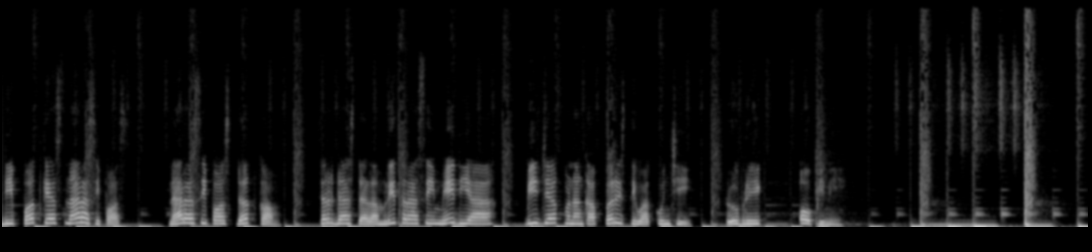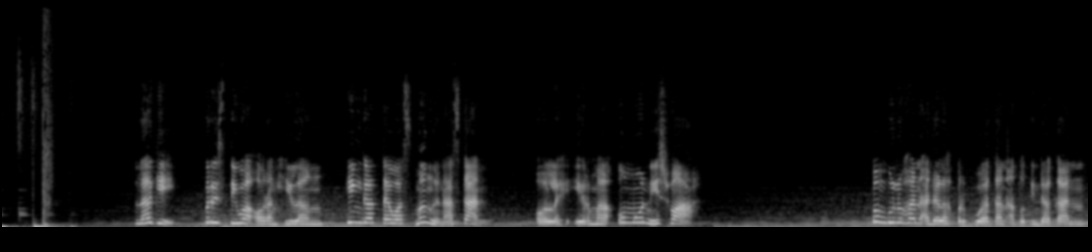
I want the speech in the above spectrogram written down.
di podcast Narasi Pos. Narasipos.com Cerdas dalam literasi media, bijak menangkap peristiwa kunci. Rubrik Opini. Lagi, peristiwa orang hilang hingga tewas mengenaskan oleh Irma Umu Niswa. Pembunuhan adalah perbuatan atau tindakan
